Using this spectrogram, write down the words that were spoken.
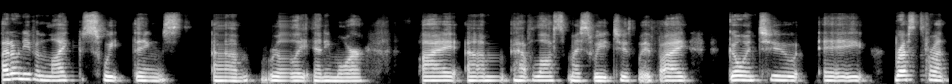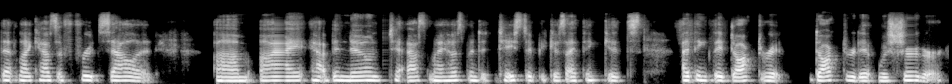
i don't even like sweet things um, really anymore. I um, have lost my sweet tooth. If I go into a restaurant that like has a fruit salad, um, I have been known to ask my husband to taste it because I think it's, I think they doctor it doctored it with sugar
